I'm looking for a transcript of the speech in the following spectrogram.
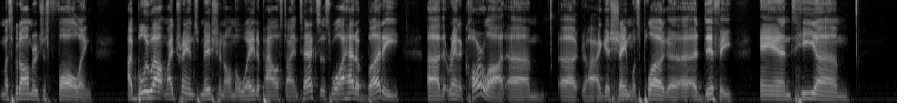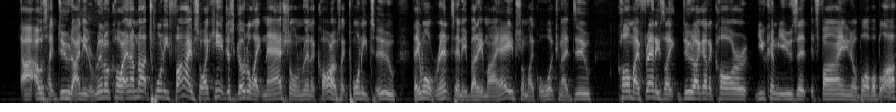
my speedometer is just falling. I blew out my transmission on the way to Palestine, Texas. Well, I had a buddy uh, that ran a car lot. Um, uh, I guess shameless plug, a, a Diffie, and he. Um, I I was like, dude, I need a rental car, and I'm not 25, so I can't just go to like National and rent a car. I was like 22; they won't rent to anybody my age. So I'm like, well, what can I do? Call my friend. He's like, dude, I got a car. You come use it. It's fine. You know, blah blah blah.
